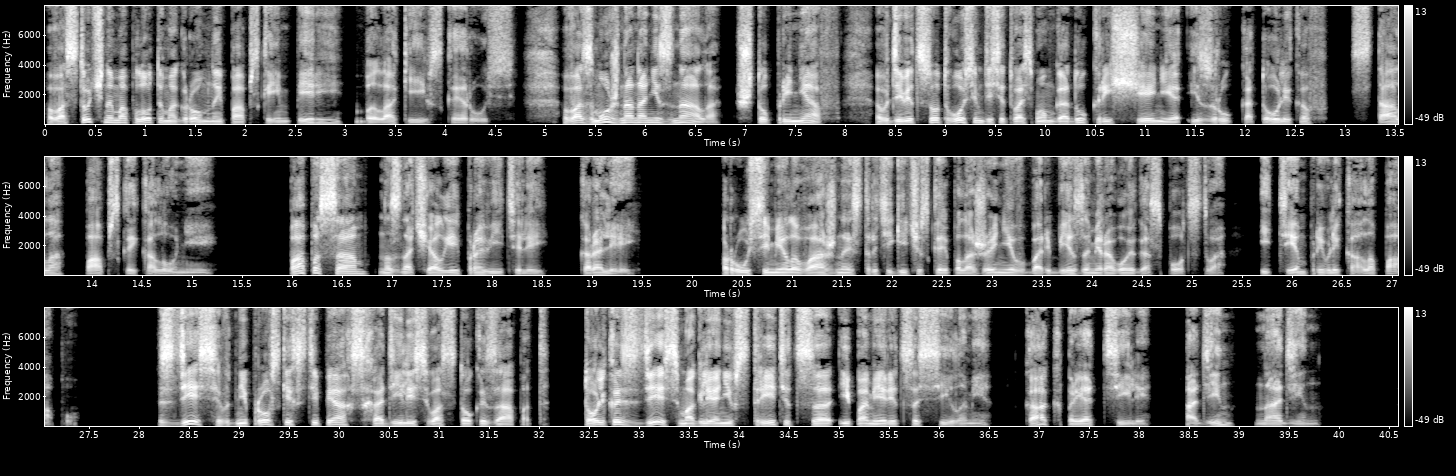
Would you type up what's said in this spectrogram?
Восточным оплотом огромной папской империи была Киевская Русь. Возможно, она не знала, что, приняв в 988 году крещение из рук католиков, стала папской колонией. Папа сам назначал ей правителей, королей. Русь имела важное стратегическое положение в борьбе за мировое господство и тем привлекала папу. Здесь, в Днепровских степях, сходились Восток и Запад. Только здесь могли они встретиться и помериться силами, как при Аттиле, один на один.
